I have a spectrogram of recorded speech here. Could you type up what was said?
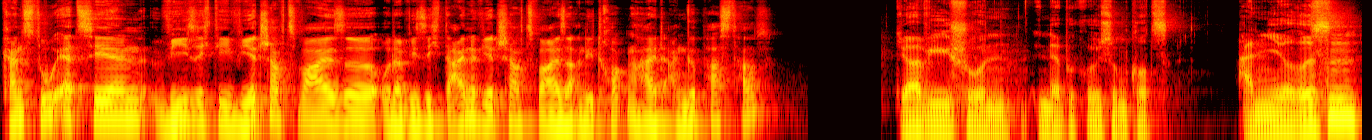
Kannst du erzählen, wie sich die Wirtschaftsweise oder wie sich deine Wirtschaftsweise an die Trockenheit angepasst hat? Ja, wie schon in der Begrüßung kurz angerissen,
